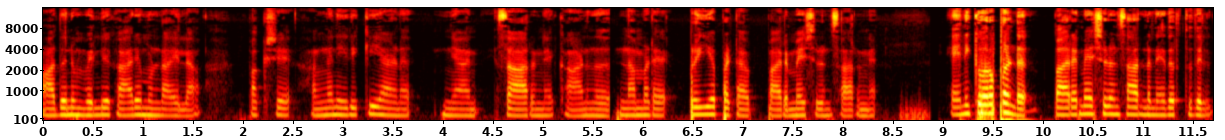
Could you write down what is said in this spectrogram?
അതിനും വലിയ കാര്യമുണ്ടായില്ല. പക്ഷേ അങ്ങനെ ഇരിക്കെയാണ് ഞാൻ സാറിനെ കാണുന്നത് നമ്മുടെ പ്രിയപ്പെട്ട പരമേശ്വരൻ സാറിനെ. എനിക്ക് ഉറപ്പുണ്ട് പരമേശ്വരൻ സാറിന്റെ നേതൃത്വത്തിൽ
